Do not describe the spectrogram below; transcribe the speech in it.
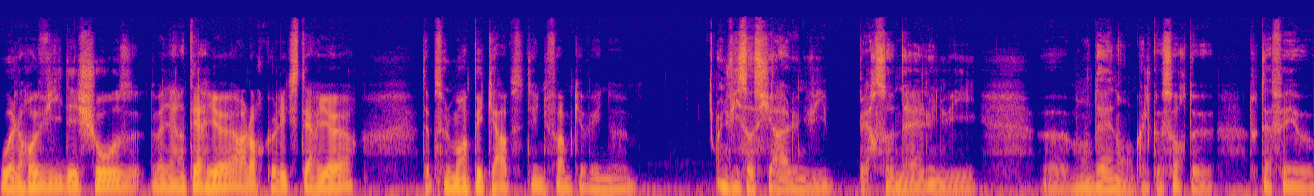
ou elle revit des choses de manière intérieure alors que l'extérieur est absolument impeccable. C'était une femme qui avait une, vie sociale, une vie personnelle, une vie euh, mondaine, en quelque sorte euh, tout à fait euh,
